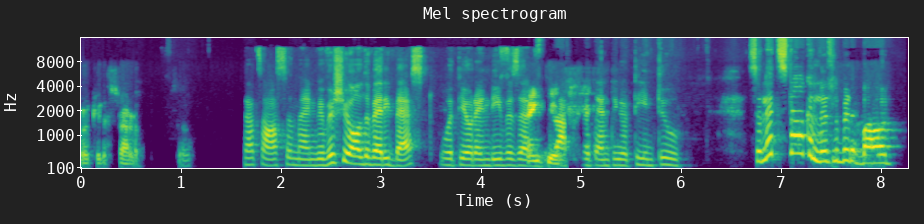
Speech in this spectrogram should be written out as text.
work at a startup. So. That's awesome and we wish you all the very best with your endeavors at Thank you. and to your team too. So let's talk a little bit about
